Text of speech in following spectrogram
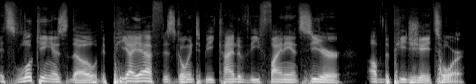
it's looking as though the PIF is going to be kind of the financier of the PGA Tour.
